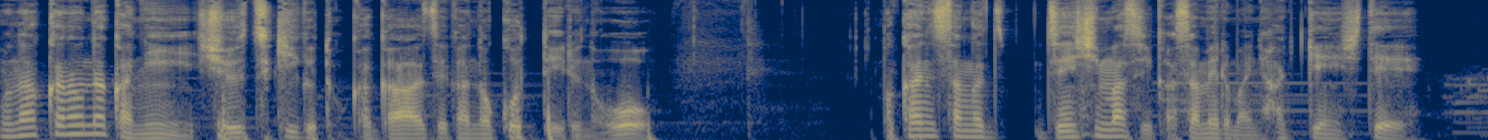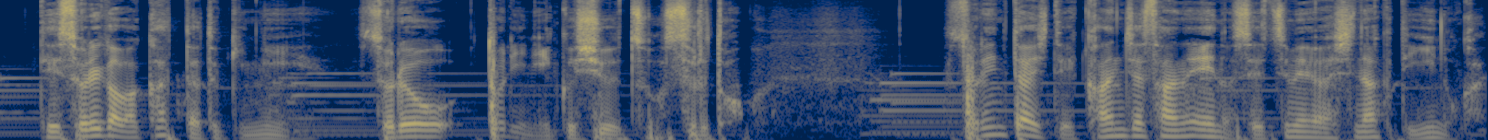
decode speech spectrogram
お腹の中に手術器具とかガーゼが残っているのを、まあ、患者さんが全身麻酔かさめる前に発見してでそれが分かった時にそれを取りに行く手術をするとそれに対して患者さんへの説明はしなくていいのか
